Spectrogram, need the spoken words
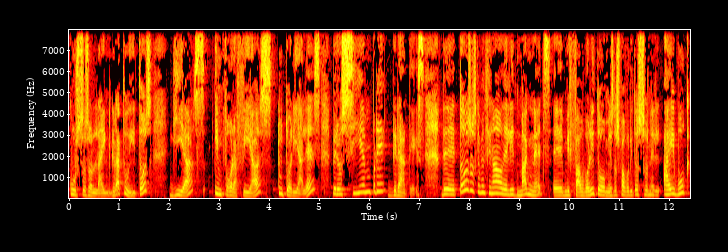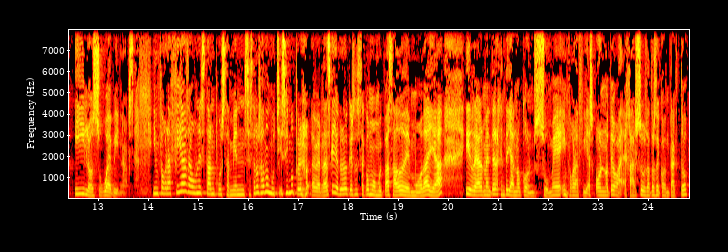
cursos online gratuitos, guías, infografías, tutoriales, pero siempre gratis. De todos los que he mencionado de lead magnets, eh, mi favorito o mis dos favoritos son el iBook y los webinars. Infografías aún están, pues también se están usando muchísimo, pero la verdad es que yo creo que esto está como muy pasado de moda ya y realmente la gente ya no consume infografías o no te va a dejar sus datos de contacto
